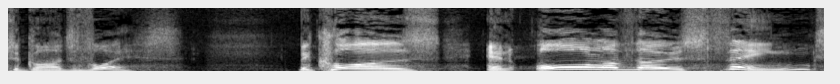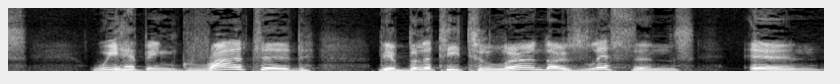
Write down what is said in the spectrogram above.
to God's voice. Because in all of those things, we have been granted the ability to learn those lessons in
